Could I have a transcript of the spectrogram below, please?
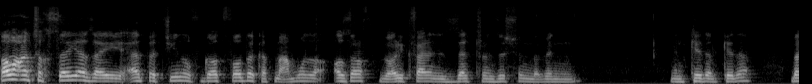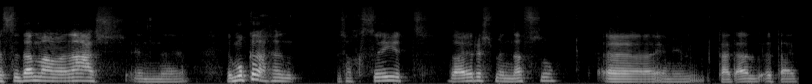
طبعا شخصية زي الباتشينو في Godfather كانت معمولة أظرف بيوريك فعلا إزاي ال transition ما بين من كده لكده. بس ده ما منعش إن ممكن عشان شخصية The Irishman نفسه آه يعني بتاعت أل- بتاعت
